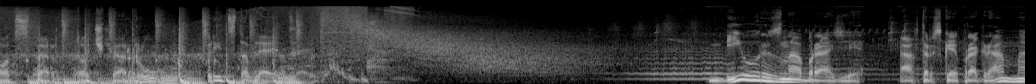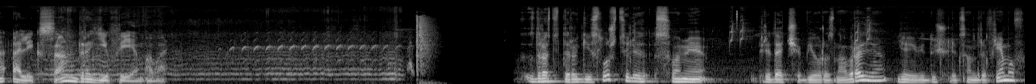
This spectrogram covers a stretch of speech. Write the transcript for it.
Отстар.ру представляет Биоразнообразие. Авторская программа Александра Ефремова. Здравствуйте, дорогие слушатели. С вами передача «Биоразнообразие». Я ее ведущий Александр Ефремов.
